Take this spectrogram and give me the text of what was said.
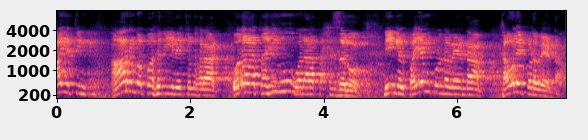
ஆயத்தின் ஆரம்ப பகுதியிலே சொல்கிறான் ஒலா தஹினு ஒலா தஹசனு. நீங்கள் பயம் கொள்ள வேண்டாம் கவலைப்பட வேண்டாம்.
